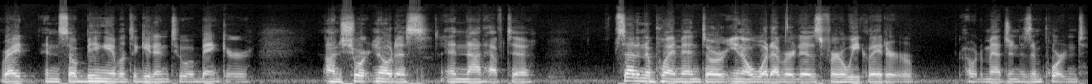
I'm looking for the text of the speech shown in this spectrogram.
right? And so being able to get into a banker on short notice and not have to set an appointment or you know whatever it is for a week later, I would imagine is important.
